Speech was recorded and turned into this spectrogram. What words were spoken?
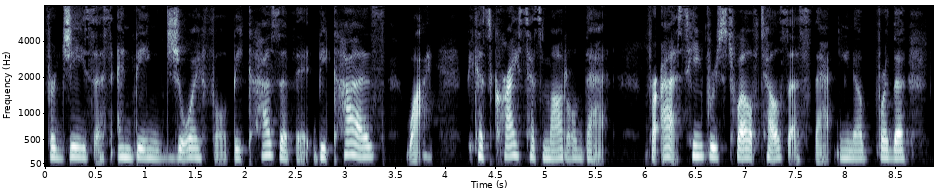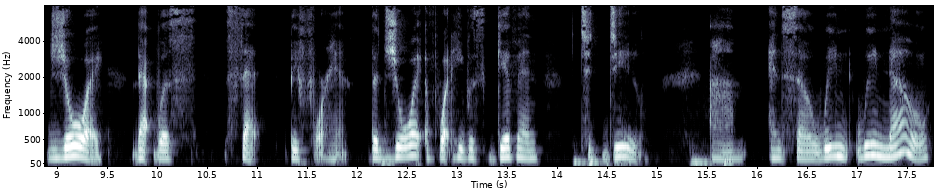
for Jesus and being joyful because of it. Because why? Because Christ has modeled that for us. Hebrews 12 tells us that, you know, for the joy that was set before him, the joy of what he was given to do. Um, and so we we know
